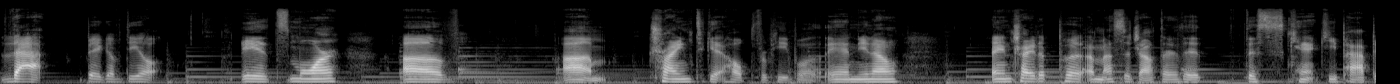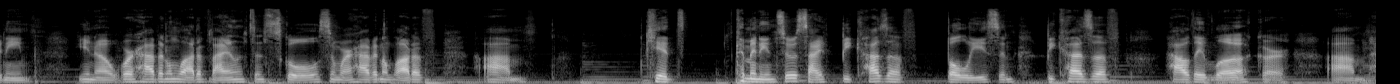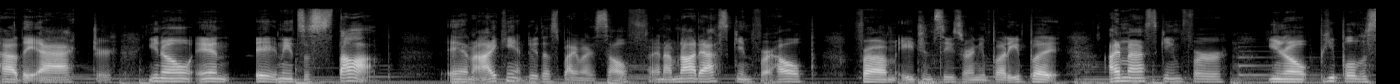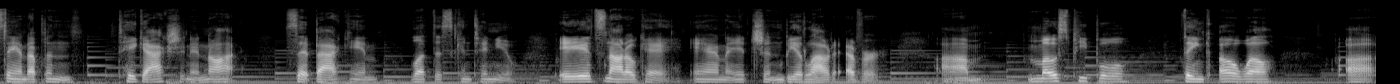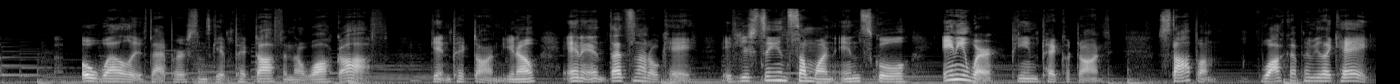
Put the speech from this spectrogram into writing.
that big of deal. It's more of um, trying to get help for people, and you know, and try to put a message out there that this can't keep happening you know, we're having a lot of violence in schools and we're having a lot of um, kids committing suicide because of bullies and because of how they look or um, how they act or, you know, and it needs to stop. And I can't do this by myself. And I'm not asking for help from agencies or anybody, but I'm asking for, you know, people to stand up and take action and not sit back and let this continue. It's not okay, and it shouldn't be allowed ever. Um, most people think, oh, well, uh, oh, well, if that person's getting picked off and they'll walk off getting picked on, you know? And, that's not okay. If you're seeing someone in school, anywhere, being picked on, stop them. Walk up and be like, hey,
